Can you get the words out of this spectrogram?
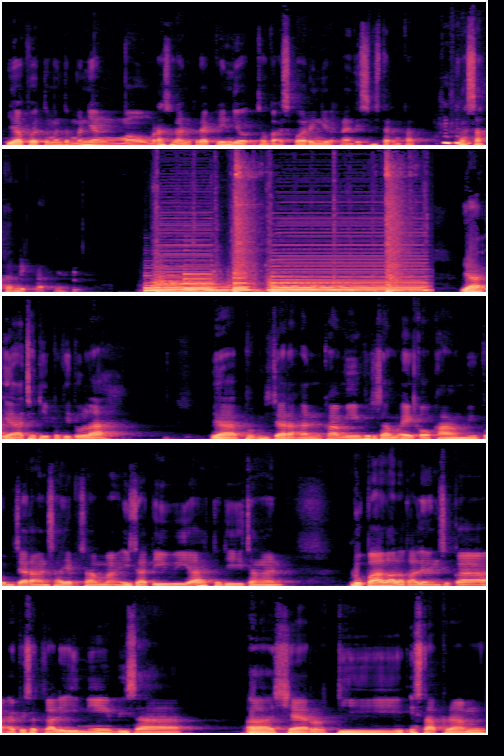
Ya buat teman-teman yang mau merasakan Kreplin yuk coba scoring yuk nanti semester 4. Rasakan nikmatnya. Ya, ya jadi begitulah. Ya pembicaraan kami bersama eh kok kami pembicaraan saya bersama Iza Tiwi ya. Jadi jangan lupa kalau kalian suka episode kali ini bisa eh, share di Instagram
